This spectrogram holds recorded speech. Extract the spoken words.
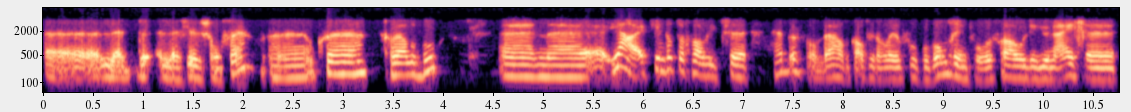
eh Les, Les Yeux sont faits, ook een geweldig boek. En eh, ja, ik vind dat toch wel iets hebben. Van, daar had ik altijd al heel veel bewondering voor. Vrouwen die hun eigen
